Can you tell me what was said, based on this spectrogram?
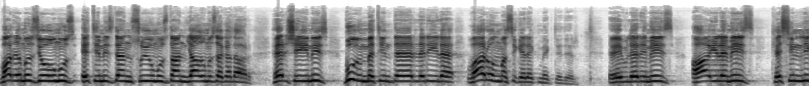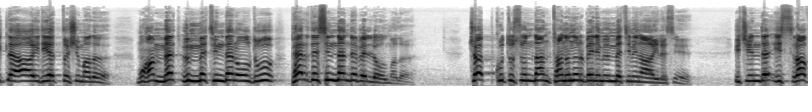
varımız yoğumuz etimizden suyumuzdan yağımıza kadar her şeyimiz bu ümmetin değerleriyle var olması gerekmektedir. Evlerimiz, ailemiz kesinlikle aidiyet taşımalı. Muhammed ümmetinden olduğu perdesinden de belli olmalı. Çöp kutusundan tanınır benim ümmetimin ailesi. İçinde israf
